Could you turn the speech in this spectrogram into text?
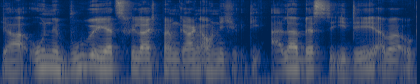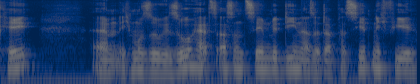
Ja, ohne Bube jetzt vielleicht beim Grang auch nicht die allerbeste Idee, aber okay. Ähm, ich muss sowieso Herz, Ass und 10 bedienen, also da passiert nicht viel.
